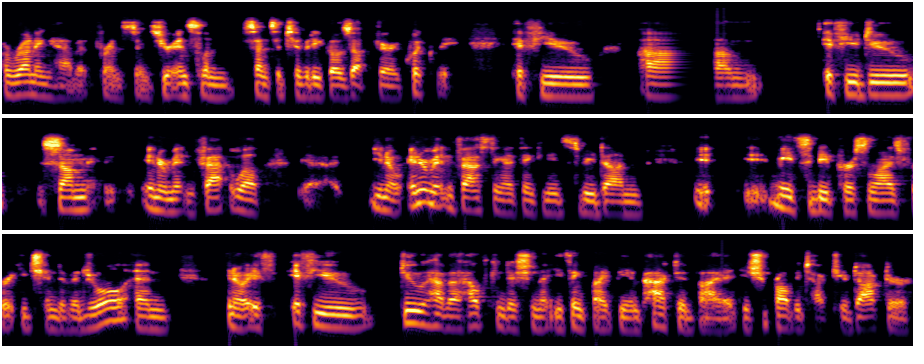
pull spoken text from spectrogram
a running habit, for instance, your insulin sensitivity goes up very quickly. If you um, if you do some intermittent fast, well, you know, intermittent fasting, I think needs to be done. It, it needs to be personalized for each individual. And, you know, if, if you do have a health condition that you think might be impacted by it, you should probably talk to your doctor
